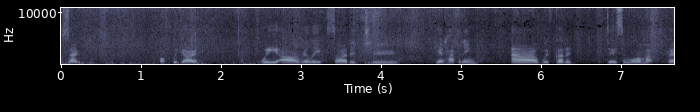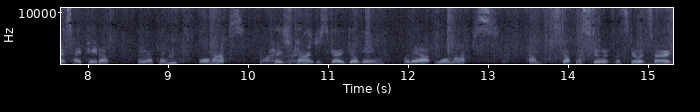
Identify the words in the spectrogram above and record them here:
So off we go. We are really excited to get happening. Uh, we've got to do some warm-ups first, hey Peter? What do you reckon? Mm-hmm. Warm-ups? Because you can't just go jogging without warm-ups. Um, stop, let's do it, let's do it. So, let's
